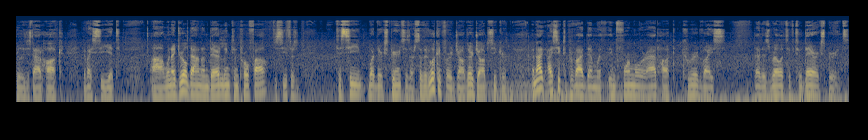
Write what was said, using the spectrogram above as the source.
really just ad hoc if I see it. Uh, when I drill down on their LinkedIn profile to see if there's to see what their experiences are. So they're looking for a job, they're a job seeker. And I, I seek to provide them with informal or ad hoc career advice that is relative to their experience.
